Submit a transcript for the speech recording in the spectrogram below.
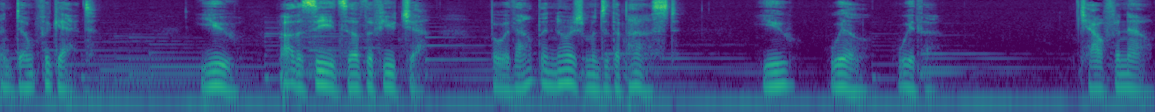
And don't forget, you are the seeds of the future but without the nourishment of the past, you will wither. Ciao for now.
